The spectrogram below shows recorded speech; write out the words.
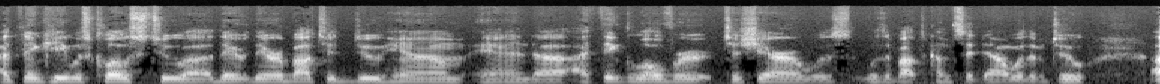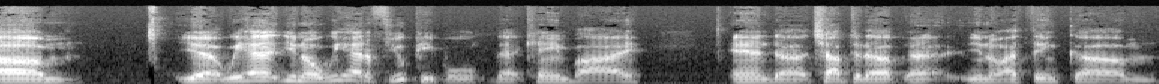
I think he was close to. Uh, they they were about to do him, and uh, I think Glover Teixeira was was about to come sit down with him too. Um, yeah, we had you know we had a few people that came by and uh, chopped it up. Uh, you know, I think. Um,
